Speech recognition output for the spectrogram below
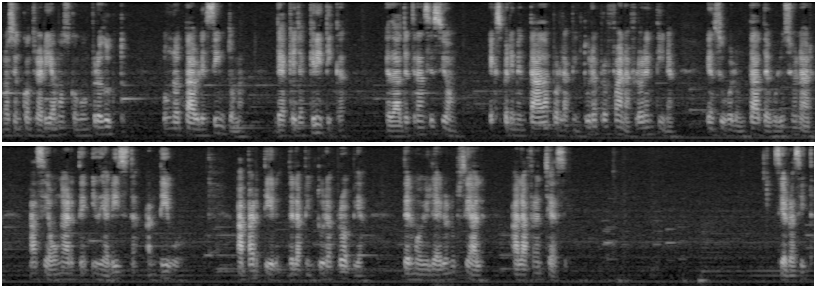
nos encontraríamos con un producto, un notable síntoma de aquella crítica edad de transición experimentada por la pintura profana florentina en su voluntad de evolucionar hacia un arte idealista antiguo, a partir de la pintura propia del mobiliario nupcial a la francese. Cierra cita.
